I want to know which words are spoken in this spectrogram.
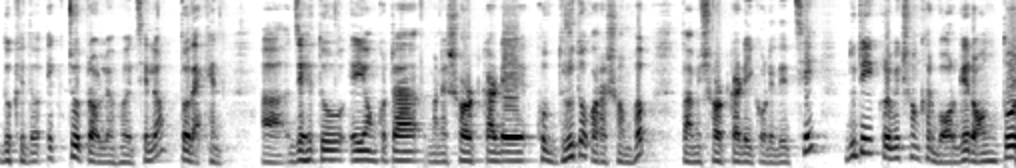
দুঃখিত একটু প্রবলেম হয়েছিল। তো দেখেন যেহেতু এই অঙ্কটা মানে শর্টকাটে খুব দ্রুত করা সম্ভব, তো আমি শর্টকাটেই করে দিচ্ছি। দুটি ক্রমিক সংখ্যার বর্গের অন্তর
